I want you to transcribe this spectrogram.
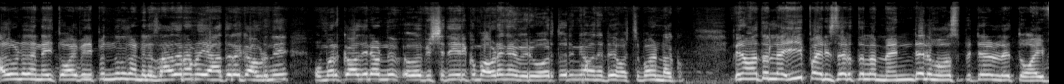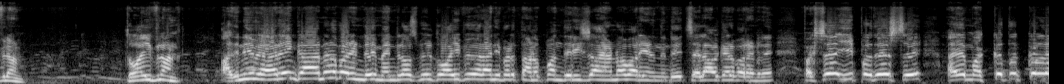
അതുകൊണ്ട് തന്നെ ഈ തോയ്പ ഇപ്പൊ ഇന്നും കണ്ടില്ല. സാധാരണ നമ്മുടെ യാത്രയൊക്കെ അവിടുന്ന് ഉമർക്കാദിനെ അവിടുന്ന് വിശദീകരിക്കുമ്പോൾ അവിടെ ഇങ്ങനെ വരും. ഓരോരുത്തരും വന്നിട്ട് ഒച്ചപ്പാടുണ്ടാക്കും പിന്നെ മാത്രമല്ല ഈ പരിസരത്തുള്ള മെന്റൽ ഹോസ്പിറ്റലുകൾ തോയ്ഫിലാണ്. തോയിഫിലാണ്. അതിന് വേറെയും കാരണങ്ങൾ പറയുന്നുണ്ട്. മെന്റൽ ഹോസ്പിറ്റൽ തോയിപ്പ് വരാൻ ഇവിടെ തണുപ്പ് അന്തരീക്ഷം ആയണോ പറയുന്നുണ്ട്. ചില ആൾക്കാർ പറയുന്നുണ്ട്. പക്ഷെ ഈ പ്രദേശത്ത് അതായത് മക്കത്തൊക്കെയുള്ള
